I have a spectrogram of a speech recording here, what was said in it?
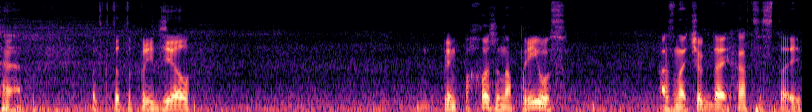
Вот кто-то предел. Блин, похоже на Prius, а значок Daihatsu стоит.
